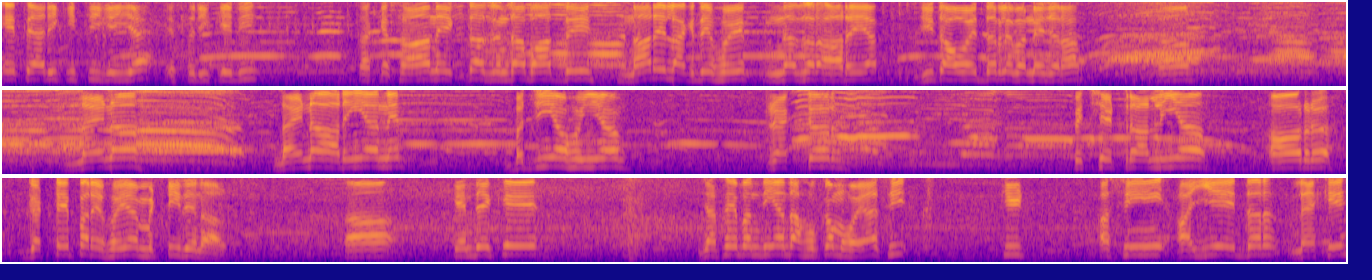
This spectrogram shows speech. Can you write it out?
ਇਹ ਤਿਆਰੀ ਕੀਤੀ ਗਈ ਆ ਇਸ ਤਰੀਕੇ ਦੀ। ਤਾਂ ਕਿਸਾਨ ਏਕਤਾ ਜ਼ਿੰਦਾਬਾਦ ਦੇ ਨਾਰੇ ਲੱਗਦੇ ਹੋਏ ਨਜ਼ਰ ਆ ਰਹੇ ਆ। ਜੀ ਤਾਂ ਉਹ ਇਧਰਲੇ ਬੰਨੇ ਜਰਾ। ਤਾਂ ਲਾਈਨਾਂ ਲਾਈਨਾਂ ਆ ਰਹੀਆਂ ਨੇ, ਵੱਜੀਆਂ ਹੋਈਆਂ, ਟਰੈਕਟਰ, ਪਿੱਛੇ ਟਰਾਲੀਆਂ ਔਰ ਗੱਟੇ ਭਰੇ ਹੋਏ ਆ ਮਿੱਟੀ ਦੇ ਨਾਲ। ਤਾਂ ਕਹਿੰਦੇ ਕਿ ਜਥੇਬੰਦੀਆਂ ਦਾ ਹੁਕਮ ਹੋਇਆ ਸੀ ਕਿ ਅਸੀਂ ਆਈਏ ਇੱਧਰ ਲੈ ਕੇ,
